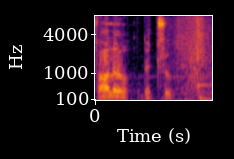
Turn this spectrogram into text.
follow the truth.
